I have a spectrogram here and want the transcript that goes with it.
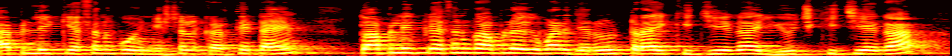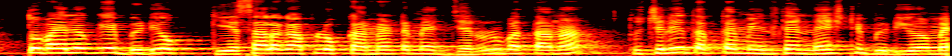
एप्लीकेशन को इंस्टॉल करते टाइम तो एप्लीकेशन को आप लोग एक बार ज़रूर ट्राई कीजिएगा यूज़ कीजिएगा। तो भाई लोग, ये वीडियो कैसा लगा आप लोग कमेंट में ज़रूर बताना। तो चलिए तब तक मिलते हैं नेक्स्ट वीडियो में।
